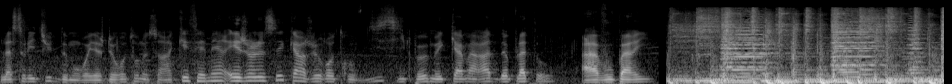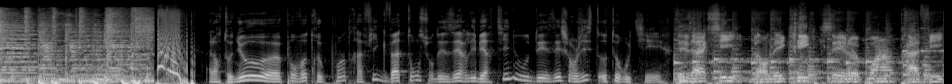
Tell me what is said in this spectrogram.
La solitude de mon voyage de retour ne sera qu'éphémère et je le sais car je retrouve d'ici peu mes camarades de plateau. À vous Paris. Alors Tonio, euh, pour votre point trafic, va-t-on sur des aires libertines ou des échangistes autoroutiers? Des accidents, des criques, c'est le point trafic.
